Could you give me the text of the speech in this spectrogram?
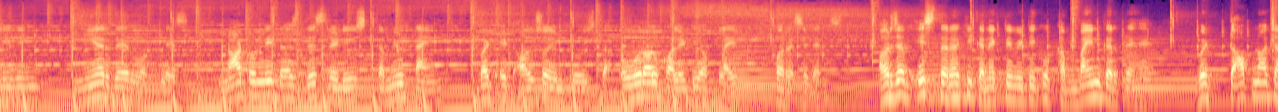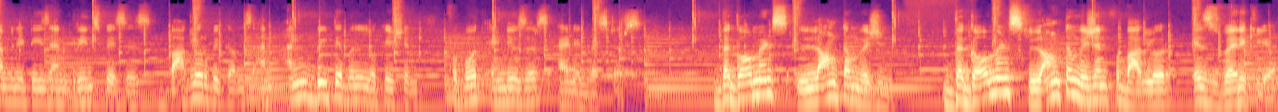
living near their workplace. Not only does this reduce commute time, but it also improves the overall quality of life for residents. और जब इस तरह की कनेक्टिविटी को कंबाइन करते हैं with top notch amenities and green spaces, Bagalur becomes an unbeatable location for both end users and investors. The government's long term vision the government's long-term vision for Bagalur is very clear.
